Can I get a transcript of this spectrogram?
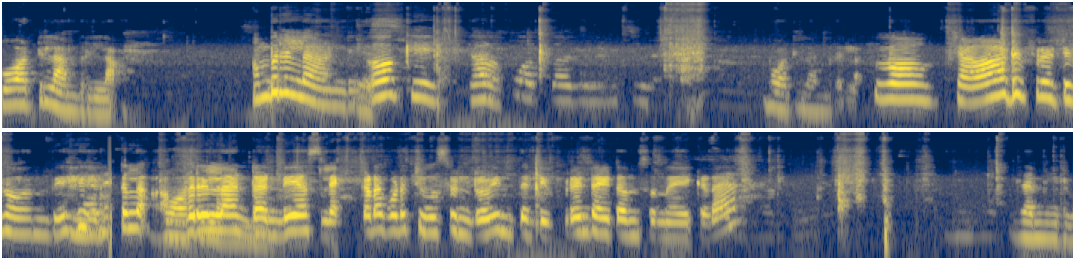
Bottle umbrella. అంబ్రిల్లా అండి. ఓకే. బాటిల్ అంబ్రిల్లా వావ్ చాలా డిఫరెంట్గా ఉంది. అంబ్రిల్లా అంటండి. అసలు ఎక్కడ కూడా చూసుండ్రు. ఇంత డిఫరెంట్ ఐటమ్స్ ఉన్నాయి ఇక్కడ. ఇలా మీరు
